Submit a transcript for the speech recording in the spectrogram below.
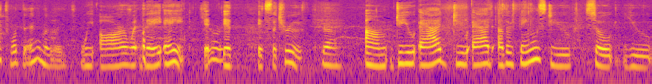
eat what the animal ate. We are what they ate. Sure. It, it, it's the truth. Yeah. Um, do you add? Do you add other things? Do you? So you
